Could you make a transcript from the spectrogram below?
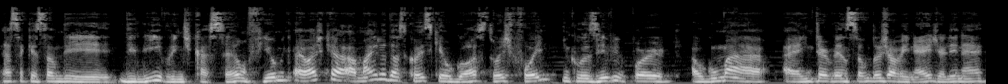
Essa questão de, de livro, indicação, filme, eu acho que a, maioria das coisas que eu gosto hoje foi, inclusive, por alguma é, intervenção do Jovem Nerd ali, né?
